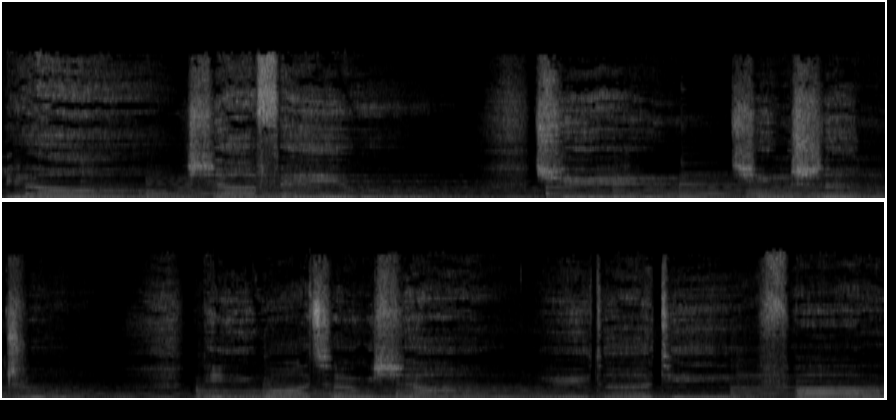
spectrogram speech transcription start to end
留下飞舞。群情深处，你我曾相遇的地方，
